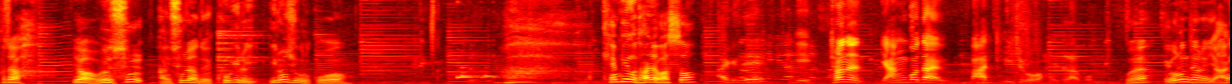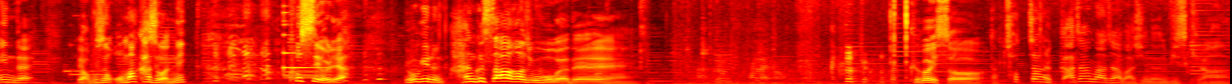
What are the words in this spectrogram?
보자 야 왜 술 아니 술이 안돼 고기를 이런 식으로 구워 아 캠핑은 다녀봤어? 아 근데 이 저는 양보다 맛 위주로 하려고. 왜? 이런 데는 양인데 야 무슨 오마카세 왔니? 코스 요리야? 여기는 한 그 쌓아가지고 먹어야 돼아 그럼 좀 달라요. 그거 있어. 딱 첫 잔을 까자마자 마시는 위스키랑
